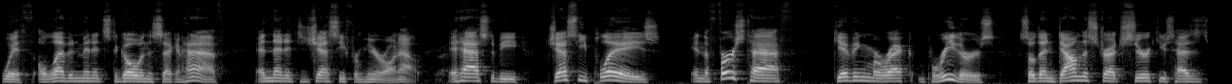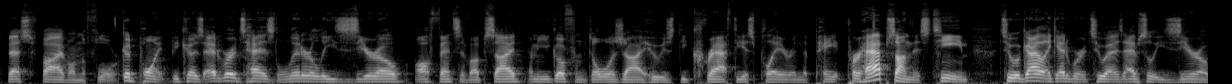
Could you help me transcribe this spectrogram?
with 11 minutes to go in the second half, and then it's Jesse from here on out. It has to be Jesse plays in the first half, giving Marek breathers. So then down the stretch, Syracuse has its best five on the floor. Good point, because Edwards has literally zero offensive upside. I mean, you go from Dolezaj, who is the craftiest player in the paint, perhaps on this team, to a guy like Edwards, who has absolutely zero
